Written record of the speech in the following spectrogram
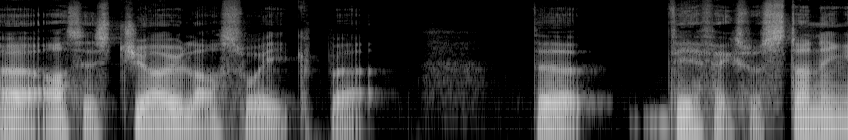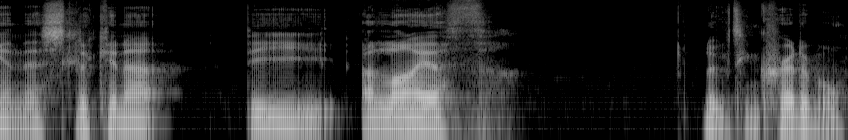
uh, artist Joe last week, but the VFX was stunning in this. Looking at the Alioth, looked incredible.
